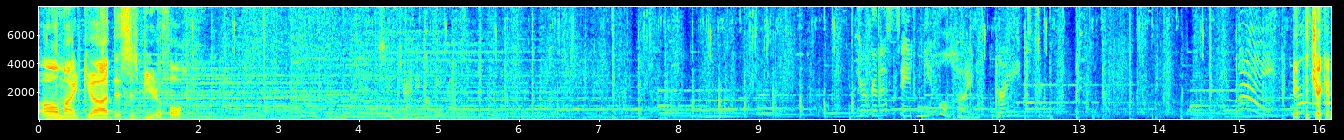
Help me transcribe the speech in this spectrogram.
Oh my god, this is beautiful. She's trying to help me round up food. You're gonna save Nibelheim, right? Hey! Kick the chicken.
